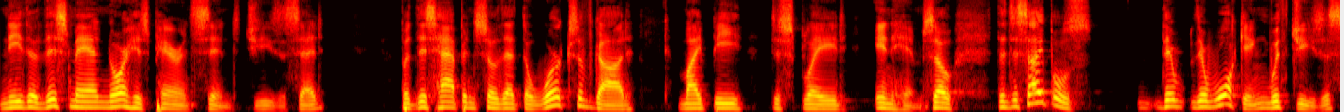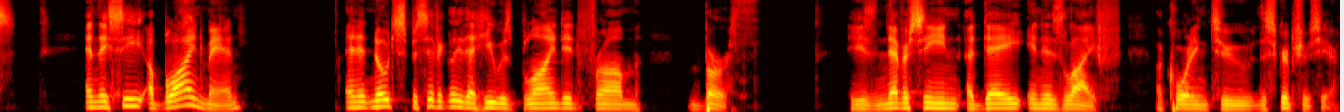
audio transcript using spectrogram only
Neither this man nor his parents sinned, Jesus said, but this happened so that the works of God might be displayed in him. So the disciples they're they're walking with Jesus and they see a blind man and it notes specifically that he was blinded from birth. He's never seen a day in his life according to the scriptures here.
